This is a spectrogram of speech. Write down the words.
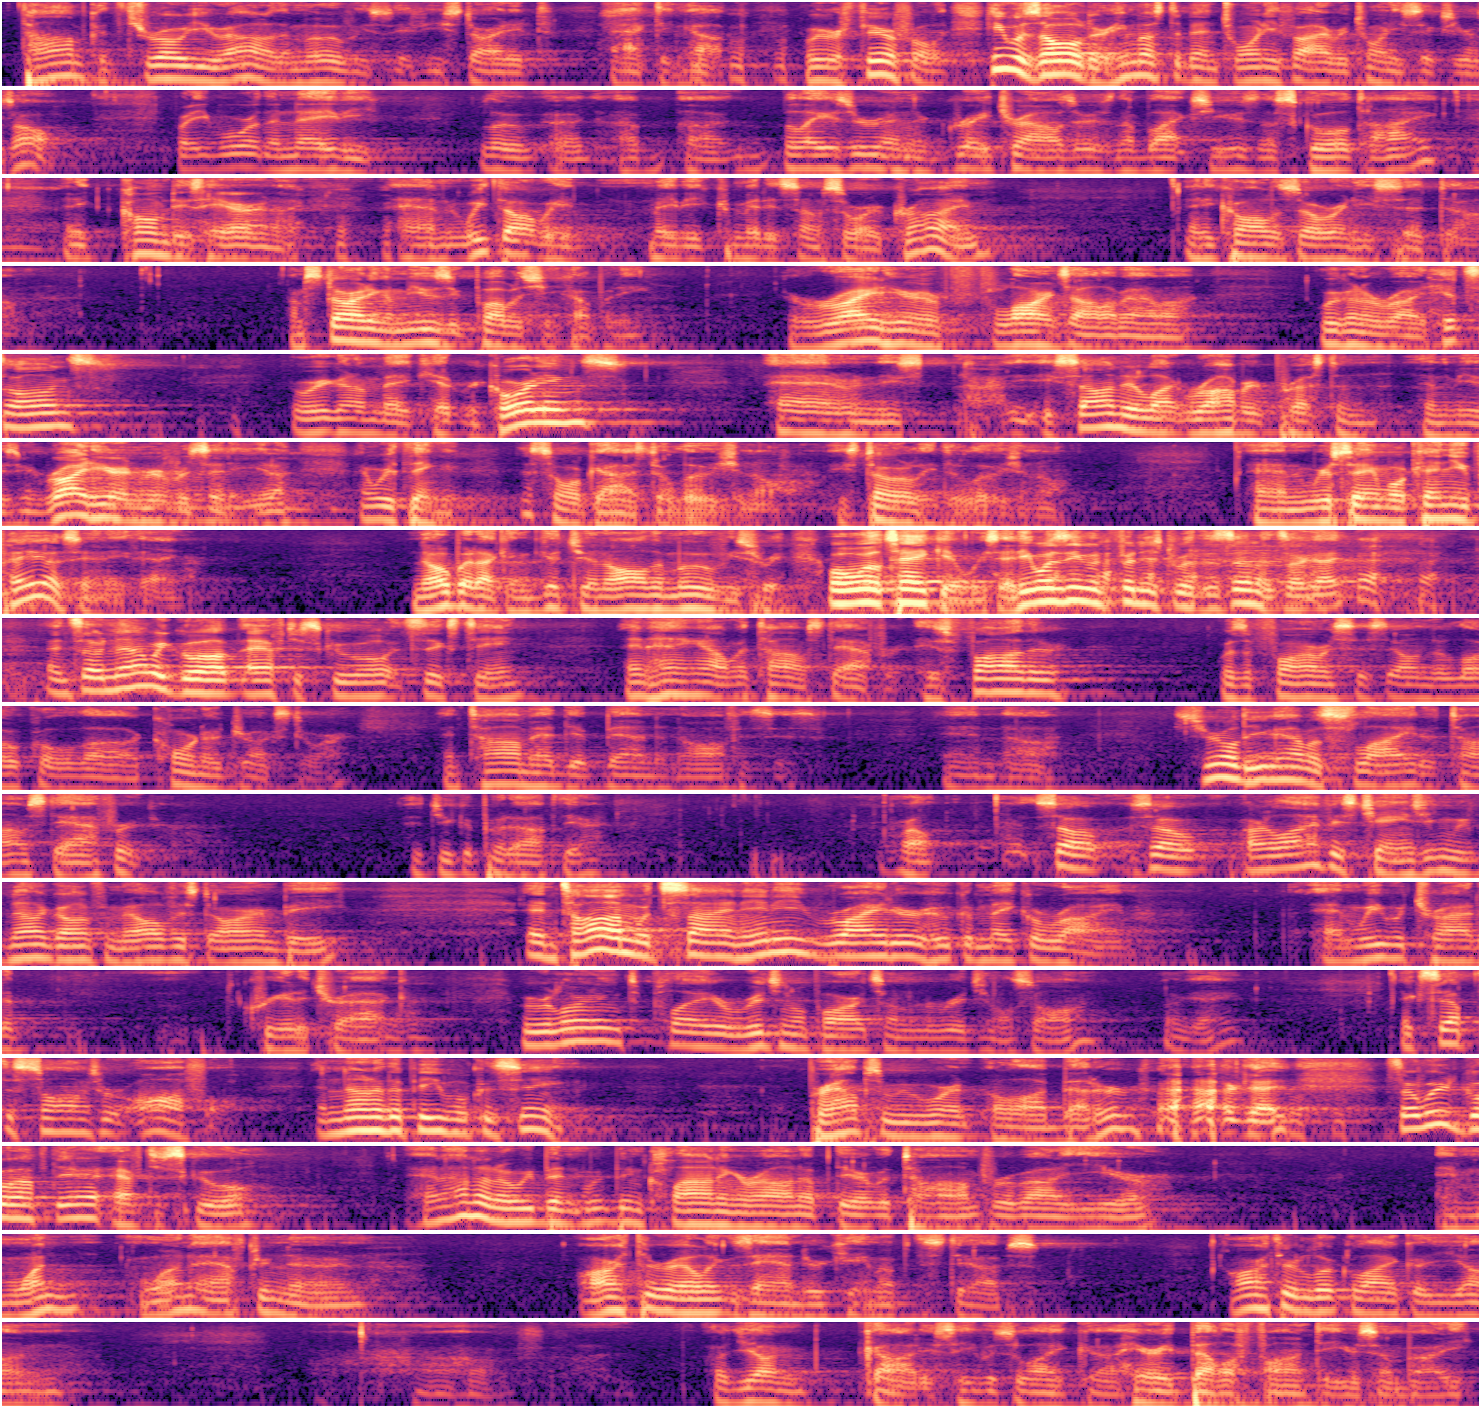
Tom could throw you out of the movies if you started acting up. we were fearful. He was older. He must have been 25 or 26 years old. But he wore the navy blue uh, uh, uh, blazer and the gray trousers and the black shoes and the school tie. And he combed his hair. And, I, and we thought we maybe committed some sort of crime. And he called us over and he said, um, I'm starting a music publishing company right here in Florence, Alabama. We're going to write hit songs. We're going to make hit recordings. And he's, he sounded like Robert Preston in the music, right here in River City, you know. And we're thinking, this old guy's delusional. He's totally delusional. And we're saying, well, can you pay us anything? No, but I can get you in all the movies free. Well, we'll take it, we said. He wasn't even finished with the sentence, okay? And so now we go up after school at 16 and hang out with Tom Stafford. His father was a pharmacist on the local uh, corner drugstore, and Tom had the abandoned offices. And uh, Cheryl, do you have a slide of Tom Stafford? that you could put up there. Well, so so our life is changing. We've now gone from Elvis to R&B, and Tom would sign any writer who could make a rhyme, and we would try to create a track. We were learning to play original parts on an original song, okay? Except the songs were awful, and none of the people could sing. Perhaps we weren't a lot better, okay? So we'd go up there after school, and I don't know, we've been, we've been clowning around up there with Tom for about a year. And one, one afternoon, Arthur Alexander came up the steps. Arthur looked like a young, uh, a young goddess. He was like uh, Harry Belafonte or somebody.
